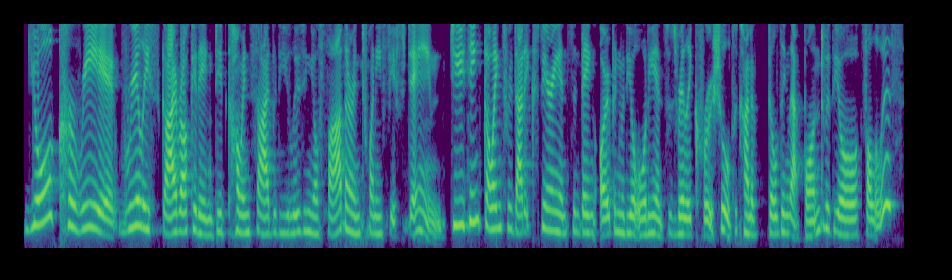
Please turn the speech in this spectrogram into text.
your career really skyrocketing did coincide with you losing your father in 2015. Do you think going through that experience and being open with your audience was really crucial to kind of building that bond with your followers?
